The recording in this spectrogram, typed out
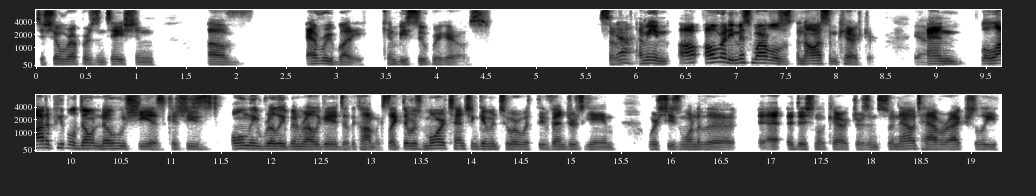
to show representation of everybody can be superheroes. So Yeah. I mean, already Miss Marvel's an awesome character, Yeah. and a lot of people don't know who she is because she's only really been relegated to the comics. Like there was more attention given to her with the Avengers game, where she's one of the additional characters, and so now to have her actually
